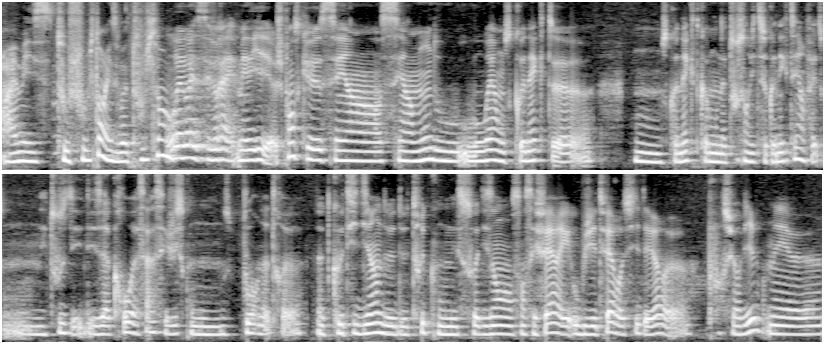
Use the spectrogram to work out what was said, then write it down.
Ouais, mais ils se touchent tout le temps, ils se voient tout le temps. Ouais, ouais, c'est vrai. Mais je pense que c'est un, c'est un monde où, où, ouais, on se connecte, euh, on se connecte comme on a tous envie de se connecter, en fait. On est tous des, des accros à ça. C'est juste qu'on se bourre notre, notre quotidien de, de trucs qu'on est soi-disant censé faire et obligé de faire aussi, d'ailleurs, euh, pour survivre. Mais, euh,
